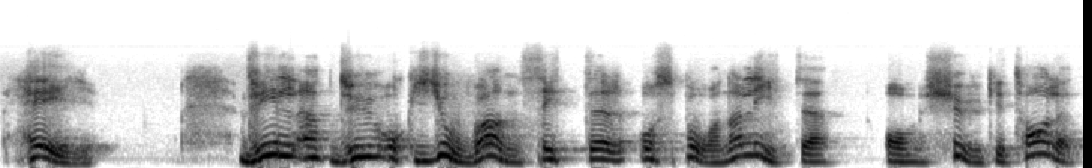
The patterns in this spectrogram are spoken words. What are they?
Hej! Vill att du och Johan sitter och spånar lite om 20-talet.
